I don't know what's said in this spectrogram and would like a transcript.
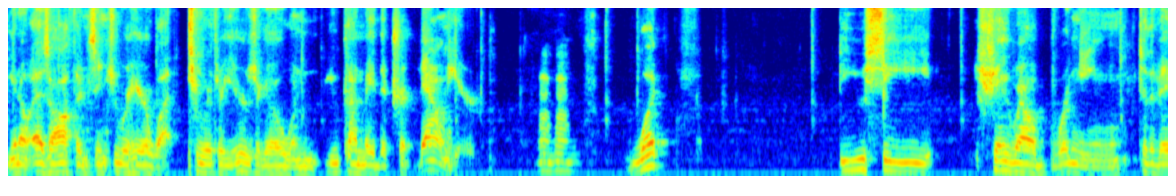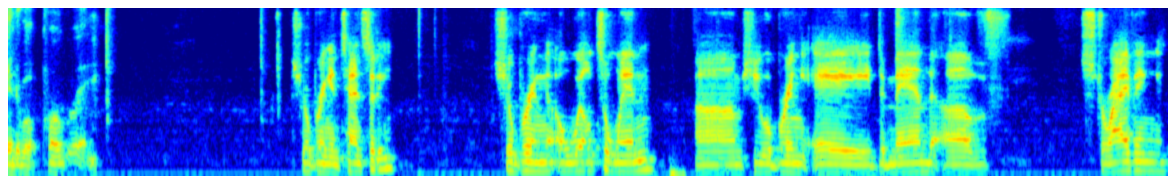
you know, as often since you were here, what, two or three years ago when UConn made the trip down here. Mm-hmm. What do you see Shea Ralph bringing to the Vanderbilt program? She'll bring intensity. She'll bring a will to win. Um, she will bring a demand of striving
